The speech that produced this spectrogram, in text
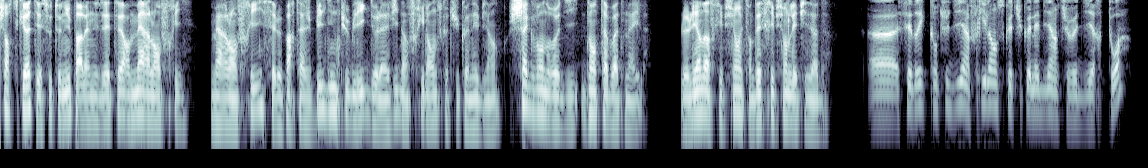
Shortcut est soutenu par la newsletter Merlan Free. Merlan Free, c'est le partage building public de la vie d'un freelance que tu connais bien, chaque vendredi dans ta boîte mail. Le lien d'inscription est en description de l'épisode. Euh, Cédric, quand tu dis un freelance que tu connais bien, tu veux dire toi?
